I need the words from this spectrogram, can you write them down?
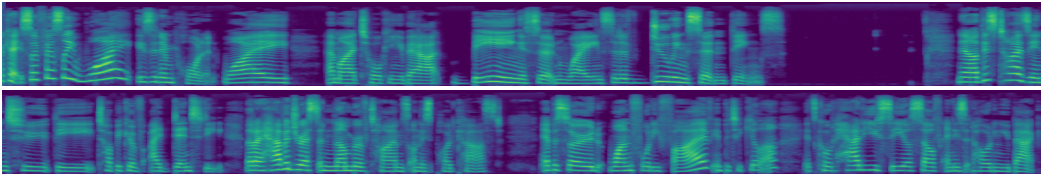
Okay, so firstly, why is it important? Why am I talking about being a certain way instead of doing certain things? Now, this ties into the topic of identity that I have addressed a number of times on this podcast. Episode 145 in particular, it's called How Do You See Yourself and Is It Holding You Back?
